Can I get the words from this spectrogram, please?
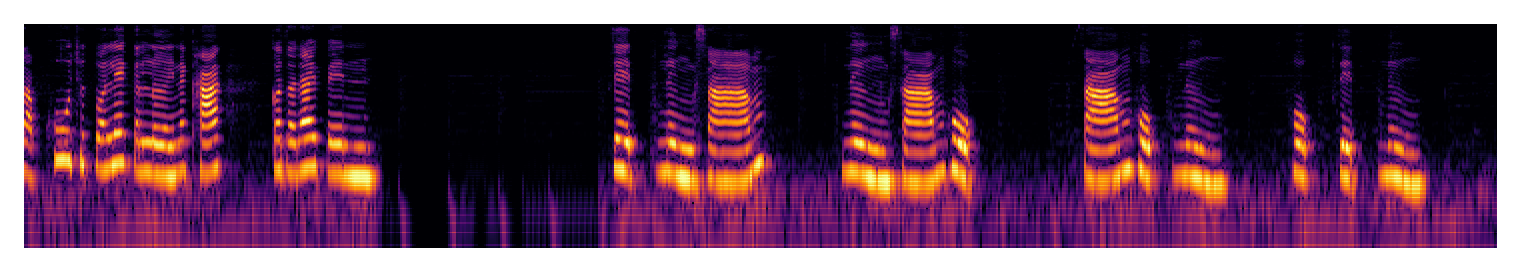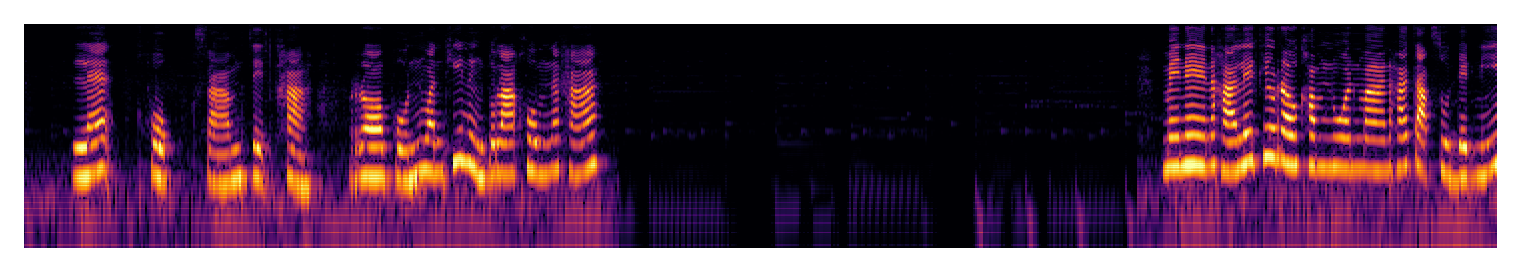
จับคู่ชุดตัวเลขกันเลยนะคะ ก็จะได้เป็น 7 1 3 1 3 6 3 6 1 6 7 1 และ 6 3 7 ค่ะ รอผลวันที่ 1 ตุลาคมนะคะ ไม่แน่นะคะ เลขที่เราคำนวณมานะคะ จากสูตรเด็ดนี้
